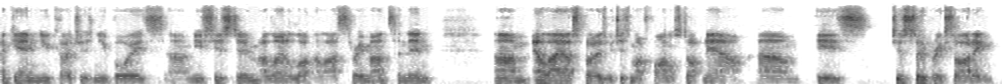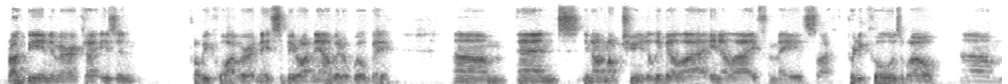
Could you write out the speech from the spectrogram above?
Again, new coaches, new boys, um, new system. I learned a lot in the last three months. And then um, LA, I suppose, which is my final stop now, um, is just super exciting. Rugby in America isn't probably quite where it needs to be right now, but it will be. Um, and you know, an opportunity to live LA in LA for me is like pretty cool as well. Um,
